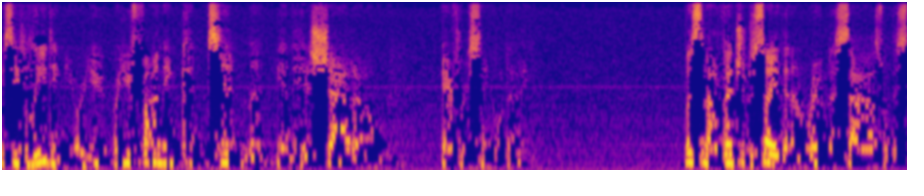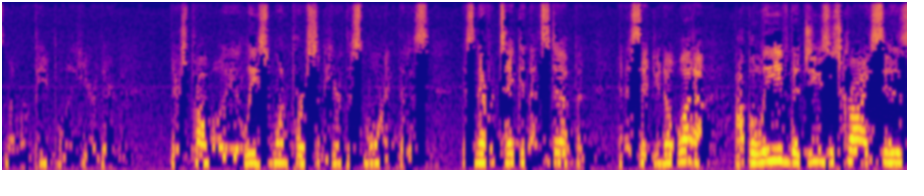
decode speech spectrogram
Is He leading you? Are you, are you finding contentment in His shadow every single day? Listen, I venture to say that a room this size with this number of people in here, there, there's probably at least one person here this morning that has, has never taken that step and, and has said, you know what, I, I believe that Jesus Christ is,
